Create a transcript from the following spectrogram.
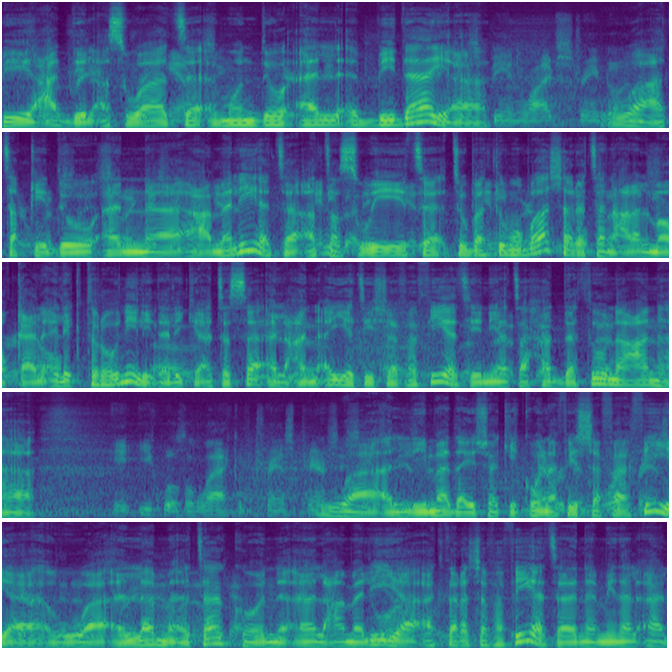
بعد الأصوات منذ البداية. وأعتقد أن عملية التصويت تبث مباشرة على الموقع الإلكتروني لذلك أتساءل عن أي شفافية يتحدثون عنها. ولماذا يشككون في الشفافية ولم تكن العملية أكثر شفافية من الآن.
